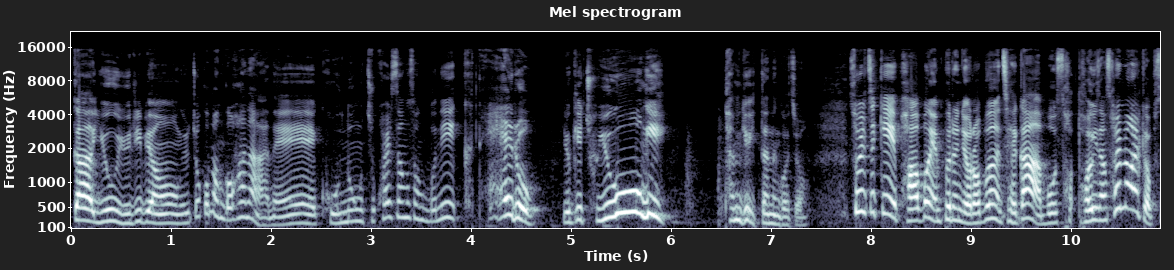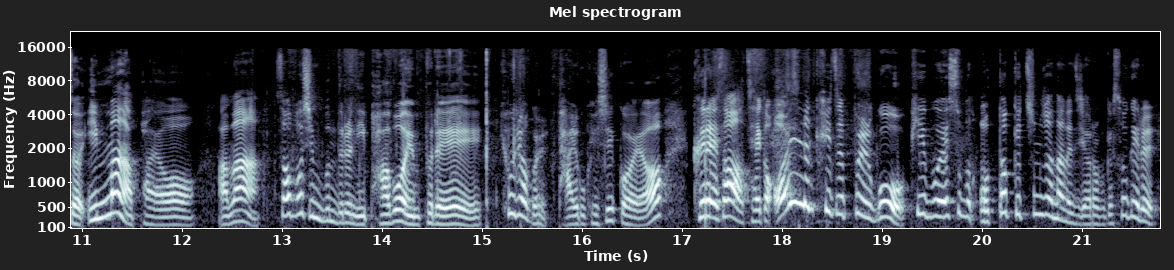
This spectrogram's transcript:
그러니까 요 유리병 요 조그만 거 하나 안에 고농축 활성 성분이 그대로 여기 조용히 담겨 있다는 거죠. 솔직히 바버 앰플은 여러분 제가 뭐 더 이상 설명할 게 없어요. 입만 아파요. 아마 써보신 분들은 이 바버 앰플의 효력을 다 알고 계실 거예요. 그래서 제가 얼른 퀴즈 풀고 피부에 수분 어떻게 충전하는지 여러분께 소개를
